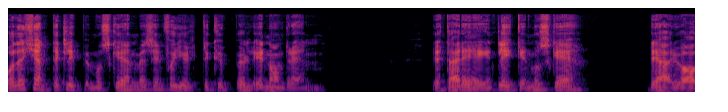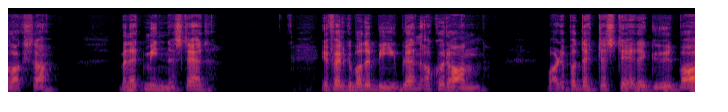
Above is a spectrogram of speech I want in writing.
og den kjente klippemoskeen med sin forgylte kuppel i den andre enden. Dette er egentlig ikke en moské, det er jo al-Aqsa, men et minnested. Ifølge både Bibelen og Koranen var det på dette stedet Gud ba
